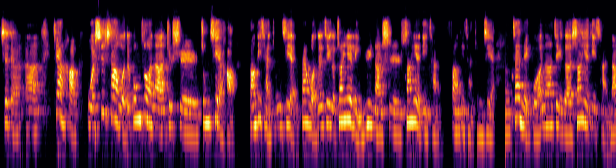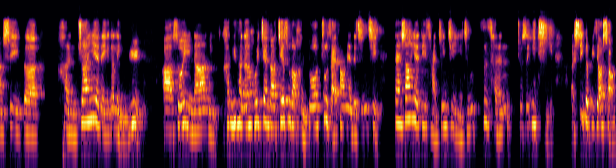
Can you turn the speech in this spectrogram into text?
是的啊，这样哈，我事实上我的工作呢就是中介哈，房地产中介，但我的这个专业领域呢是商业地产、房地产中介。嗯，在美国呢，这个商业地产呢是一个很专业的一个领域啊，所以呢，你你可能会见到接触到很多住宅方面的经济。但商业地产经济已经自成就是一体，呃，是一个比较小的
